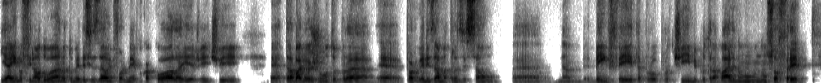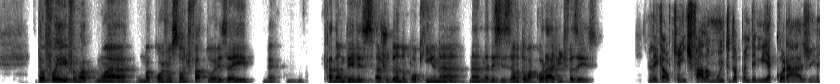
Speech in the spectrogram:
E aí, no final do ano, eu tomei a decisão, informei a Coca-Cola e a gente é, trabalhou junto para é, organizar uma transição é, né, bem feita para o time, para o trabalho não, não sofrer. Então foi, foi uma, uma, uma conjunção de fatores aí, né, cada um deles ajudando um pouquinho na, na, na decisão, tomar coragem de fazer isso. Legal, que a gente fala muito da pandemia é coragem, né?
